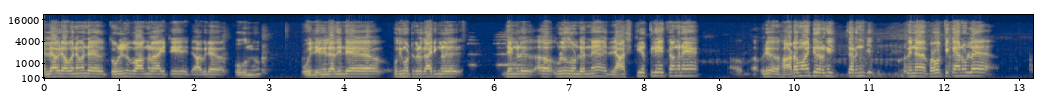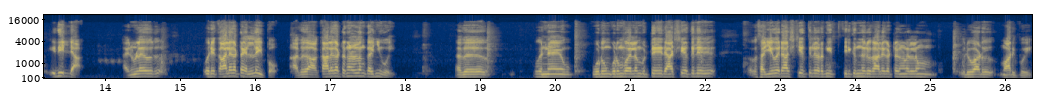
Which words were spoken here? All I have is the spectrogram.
എല്ലാവരും അവനവന്റെ തൊഴിൽ ഭാഗങ്ങളായിട്ട് രാവിലെ പോകുന്നു. പോയില്ലെങ്കിൽ അതിന്റെ ബുദ്ധിമുട്ടുകൾ കാര്യങ്ങൾ ഞങ്ങൾ ഉള്ളതുകൊണ്ട് തന്നെ രാഷ്ട്രീയത്തിലേക്ക് അങ്ങനെ ഒരു ഹാർഡമായിട്ട് ഇറങ്ങി തെരഞ്ഞ് പിന്നെ പ്രവർത്തിക്കാനുള്ള ഇതില്ല. അതിനുള്ള ഒരു ഒരു കാലഘട്ടം അല്ല ഇപ്പോൾ അത് ആ കാലഘട്ടങ്ങളിലും കഴിഞ്ഞു പോയി. അത് പിന്നെ കൂടും കുടുംബമെല്ലാം വിട്ട് രാഷ്ട്രീയത്തിൽ സജീവ രാഷ്ട്രീയത്തിൽ ഇറങ്ങിത്തിരിക്കുന്ന ഒരു കാലഘട്ടങ്ങളെല്ലാം ഒരുപാട് മാറിപ്പോയി.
